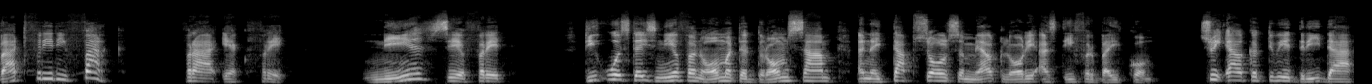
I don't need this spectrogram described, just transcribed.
wat vreet die vark? Vra ek Fred. Nee, sê Fred, Die oosthuis neef van hom het 'n drom saam en hy tap Sol se melklorry as die verbykom. So elke 2-3 dae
